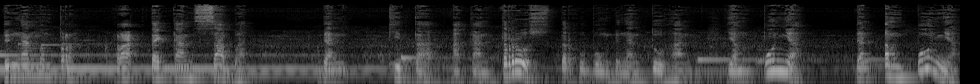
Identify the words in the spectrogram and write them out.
Dengan mempraktekkan sabat dan kita akan terus terhubung dengan Tuhan yang punya dan empunya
